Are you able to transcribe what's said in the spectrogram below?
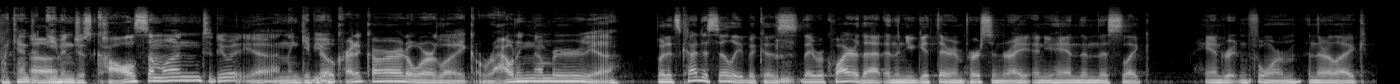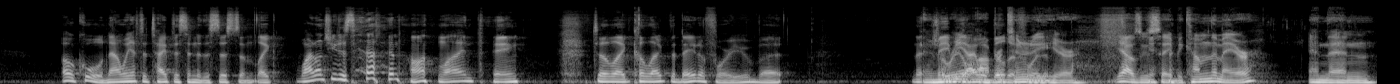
I can't ju- um, even just call someone to do it. Yeah. And then give you Nope. a credit card or like a routing number. Yeah. But it's kind of silly because they require that, and then you get there in person, right? And you hand them this like handwritten form, and they're like, "Oh, cool! Now we have to type this into the system." Like, why don't you just have an online thing to like collect the data for you? But There's a maybe real I will build it for opportunity them. here. Yeah, I was going to say, become the mayor, and then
